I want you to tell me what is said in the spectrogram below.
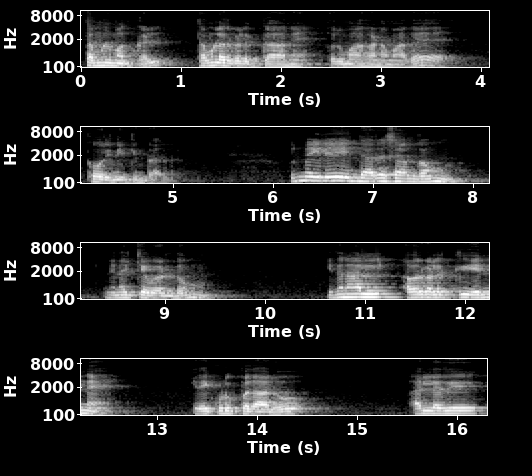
தமிழ் மக்கள் தமிழர்களுக்கான ஒரு மாகாணமாக கோரி நிற்கின்றார்கள். உண்மையிலே இந்த அரசாங்கம் நினைக்க வேண்டும். இதனால் அவர்களுக்கு என்ன? இதை கொடுப்பதாலோ? அல்லது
